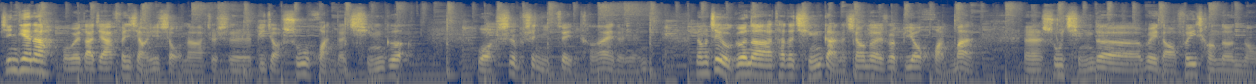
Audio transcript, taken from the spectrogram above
今天呢，我为大家分享一首呢，就是比较舒缓的情歌。我是不是你最疼爱的人？那么这首歌呢，它的情感呢，相对来说比较缓慢，嗯，抒情的味道非常的浓。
